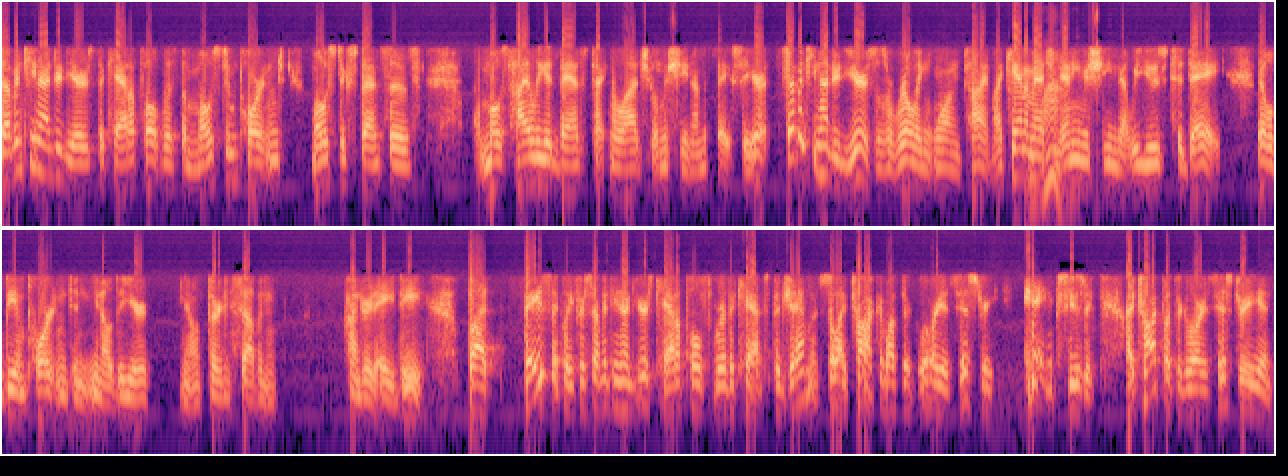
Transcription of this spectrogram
1700 years, the catapult was the most important, most expensive, most highly advanced technological machine on the face of the earth. 1700 years is a really long time. I can't imagine Wow. any machine that we use today that will be important in you know the year you know 3700 AD. But basically, for 1700 years, catapults were the cat's pajamas. So I talk about their glorious history. Excuse me. I talk about their glorious history and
